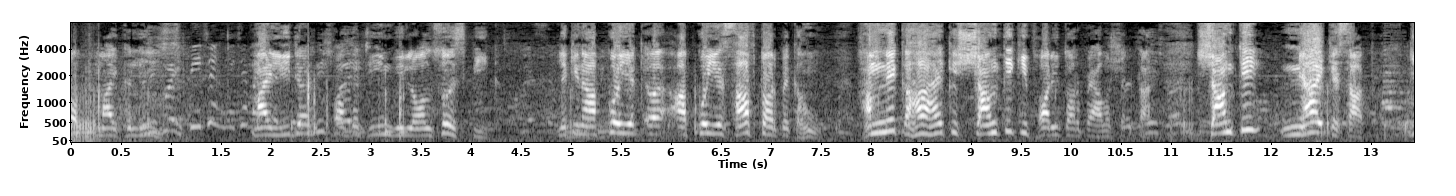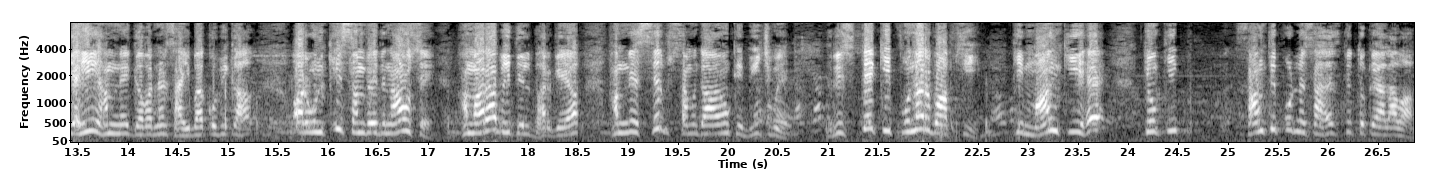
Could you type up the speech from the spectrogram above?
of my colleagues, my leader of the team will also speak. लेकिन आपको ये आपको ये साफ़ तौर पे कहूँ हमने कहा है कि शांति की फौरी तौर पे आवश्यकता है। शांति न्याय के साथ यही हमने गवर्नर साहिबा को भी कहा। और उनकी संवेदनाओं से हमारा भी दिल भर गया। हमने सिर्फ़ समुदायों के बीच में रिश्ते की पुनर्वापसी की मांग की है क्योंकि शांतिपूर्ण सहअस्तित्व के अलावा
